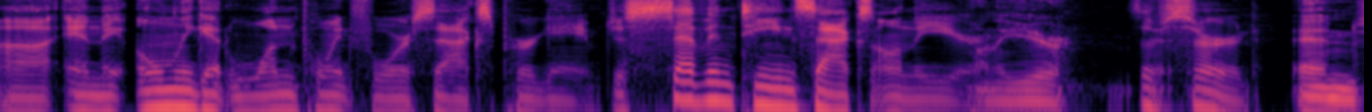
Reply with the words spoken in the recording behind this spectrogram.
uh, and they only get 1.4 sacks per game. Just 17 sacks on the year. on the year. It's absurd. And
